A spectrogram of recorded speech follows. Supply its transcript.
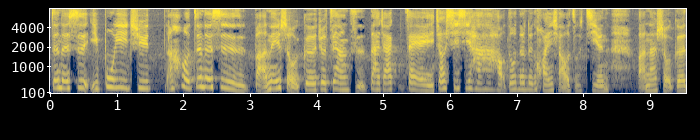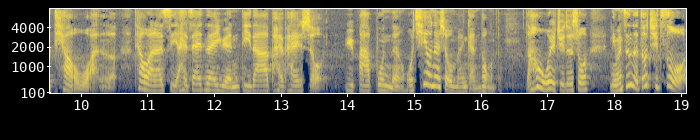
真的是一步一趋，然后真的是把那首歌就这样子，大家在叫嘻嘻哈哈，好多的那个欢笑之间，把那首歌跳完了，跳完了自己还在在原地，大家拍拍手，欲罢不能。我其实那时候蛮感动的，然后我也觉得说，你们真的都去做。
